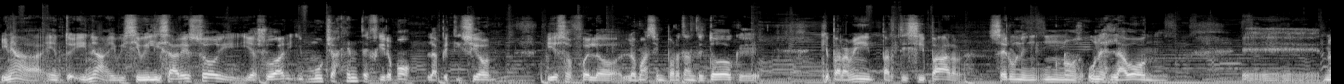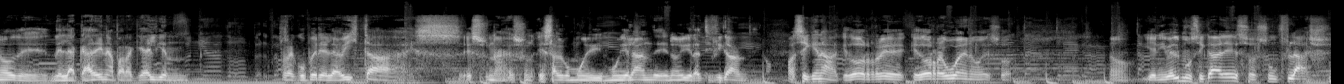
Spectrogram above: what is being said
nada, y, nada, y visibilizar eso y, ayudar. Y mucha gente firmó la petición y eso fue lo, más importante de todo, que, para mí participar, ser un, un, un eslabón eh, ¿no? De, la cadena para que alguien recupere la vista es, es, una, es, algo muy, muy grande ¿no? y gratificante. Así que nada, quedó re, quedó re bueno eso. Y a nivel musical eso es un flash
